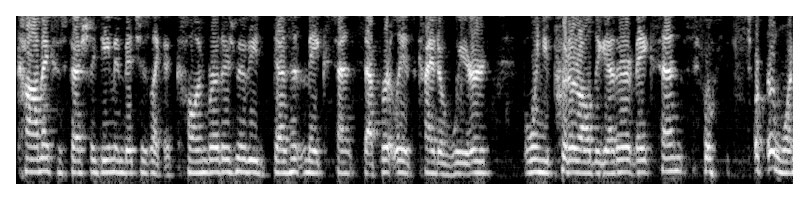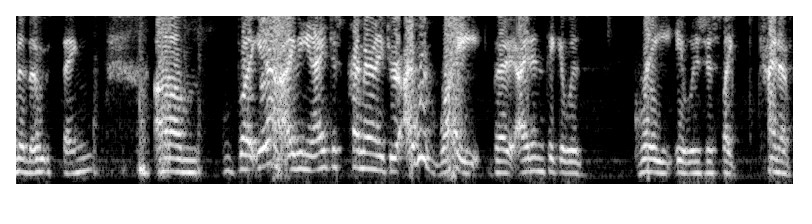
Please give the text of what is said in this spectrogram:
comics, especially Demon Bitch, is like a Coen Brothers movie, doesn't make sense separately. It's kind of weird, but when you put it all together, it makes sense. So it's sort of one of those things. Um, but yeah, I mean, I just primarily drew. I would write, but I didn't think it was great. It was just like kind of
